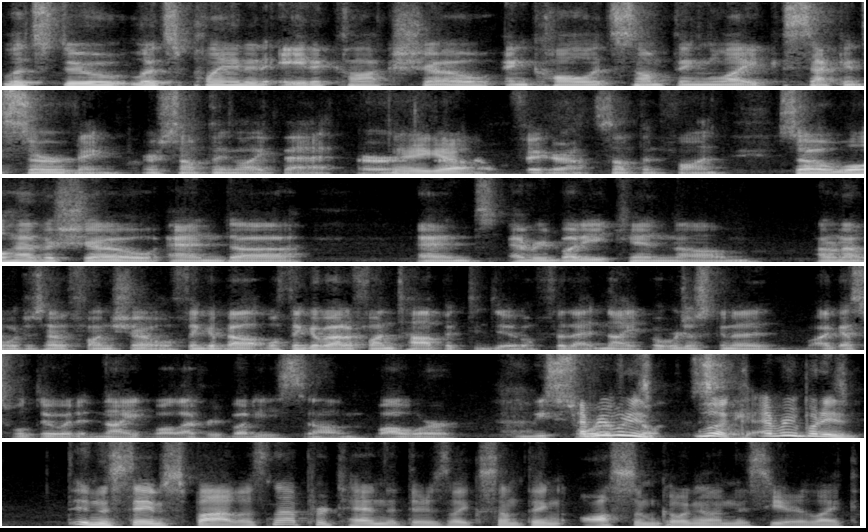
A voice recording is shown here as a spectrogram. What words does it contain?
Let's do. Let's plan an eight o'clock show and call it something like second serving or something like that. Or there you go. Know, figure out something fun. So we'll have a show and uh, and everybody can. Um, I don't know. We'll just have a fun show. We'll think about we'll think about a fun topic to do for that night. But we're just gonna. I guess we'll do it at night while everybody's um while we're at least everybody's look. Everybody's in the same spot. Let's not pretend that there's like something awesome going on this year. Like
